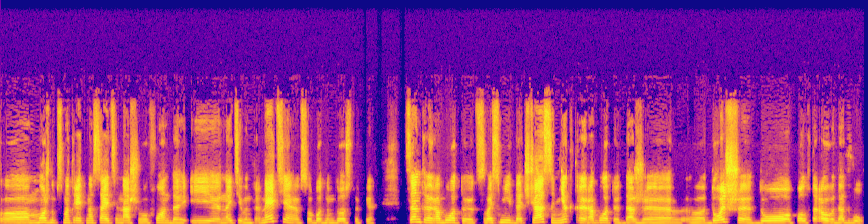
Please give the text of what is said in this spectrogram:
э, можно посмотреть на сайте нашего фонда и найти в интернете в свободном доступе. Центры работают с 8 до часа, некоторые работают даже э, дольше, до полвторого до двух.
